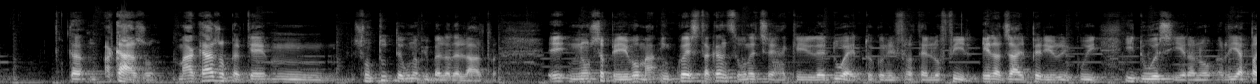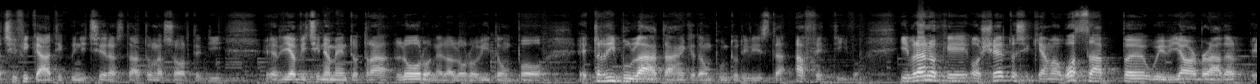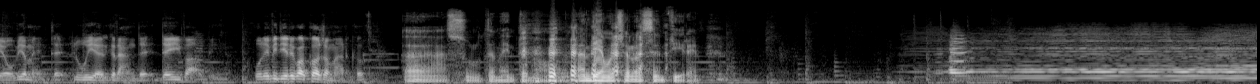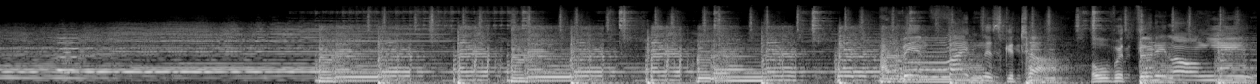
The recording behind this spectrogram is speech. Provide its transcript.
a caso, ma a caso perché mh, sono tutte una più bella dell'altra. E non sapevo, ma in questa canzone c'è anche il duetto con il fratello Phil. Era già il periodo in cui i due si erano riappacificati, quindi c'era stata una sorta di eh, riavvicinamento tra loro nella loro vita un po' eh, tribulata anche da un punto di vista affettivo. Il brano che ho scelto si chiama What's Up with Your Brother e ovviamente lui è il grande Dave Alvin. Volevi dire qualcosa Marco? Eh, assolutamente no, andiamocelo a sentire. This guitar over 30 long years.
